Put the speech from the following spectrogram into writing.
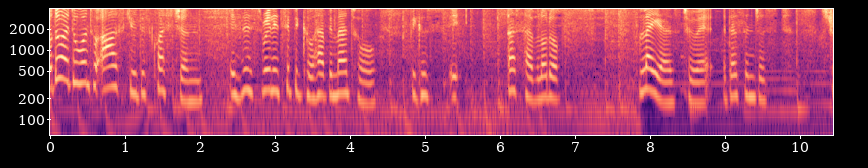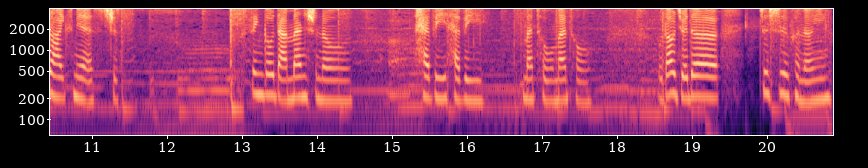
Although I do want to ask you this question is this really typical heavy metal? Because it does have a lot of layers to it. It doesn't just strikes me as just single dimensional heavy heavy metal metal。我倒觉得这是可能，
